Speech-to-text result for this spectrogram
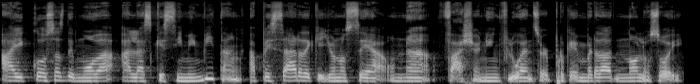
hay cosas de moda a las que sí me invitan, a pesar de que yo no sea una fashion influencer, porque en verdad no lo soy.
